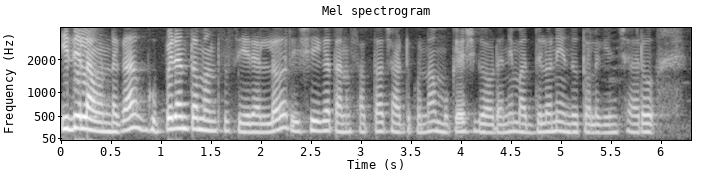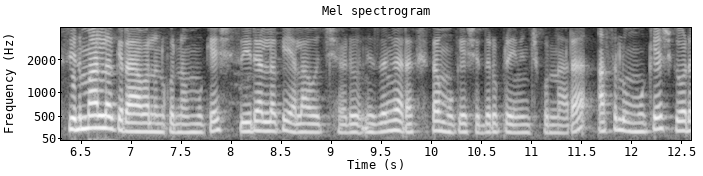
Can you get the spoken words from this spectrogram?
ఇదిలా ఉండగా గుప్పెడంత మనసు సీరియల్లో రిషిగా తన సత్తా చాటుకున్న ముఖేష్ గౌడ్ అని మధ్యలోనే ఎందుకు తొలగించారు? సినిమాల్లోకి రావాలనుకున్న ముఖేష్ సీరియల్లోకి ఎలా వచ్చాడు? నిజంగా రక్షిత ముఖేష్ ఇద్దరు ప్రేమించుకున్నారా? అసలు ముఖేష్ గౌడ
